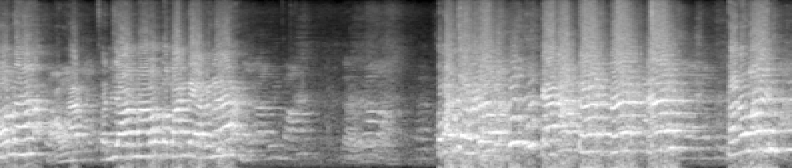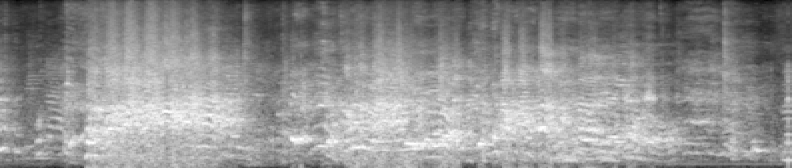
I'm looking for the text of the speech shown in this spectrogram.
พร้อมนะฮะพร้อมครับสัญญาณมาแล้วตะบันแดกกันนะฮะตะบันแดกนะครับแดกครับแดกแดกแดกแดกเอาไว้ แหม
